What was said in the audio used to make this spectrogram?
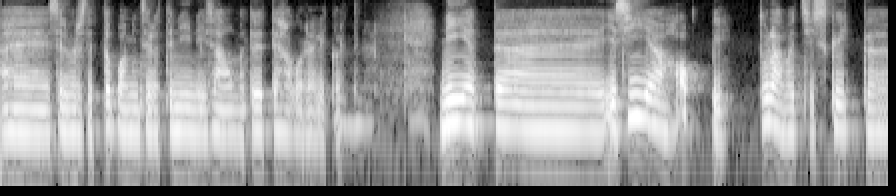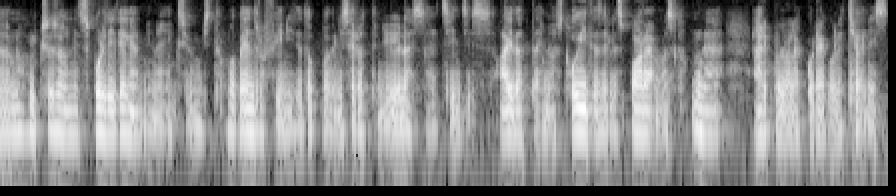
Äh, sellepärast et dopamiin, serotoniin ei saa oma tööd teha korralikult mm. -hmm. nii et äh, ja siia appi tulevad siis kõik äh, noh, üks osa on nüüd spordi tegemine, eks ju, mis tõmbab endrofiinid ja dopamiini, serotoniini üles, et siin siis aidata ennast hoida selles paremas une ärkveloleku regulatsioonis.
